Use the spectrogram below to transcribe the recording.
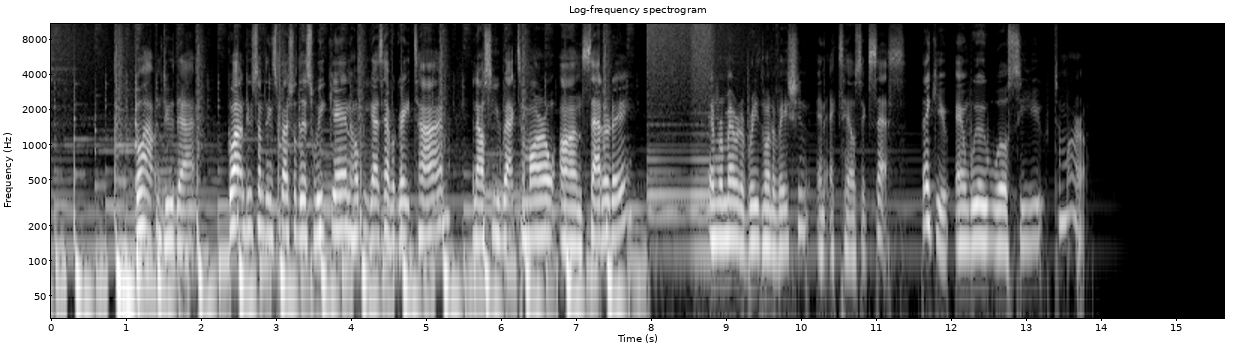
go out and do that. Go out and do something special this weekend. Hope you guys have a great time. And I'll see you back tomorrow on Saturday. And remember to breathe motivation and exhale success. Thank you. And we will see you tomorrow.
